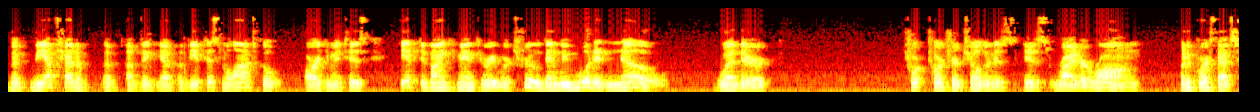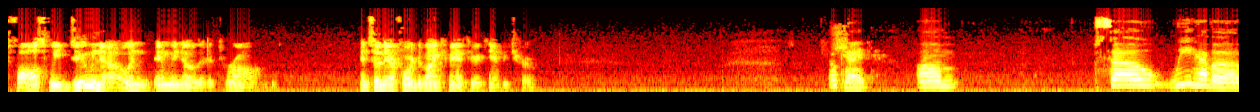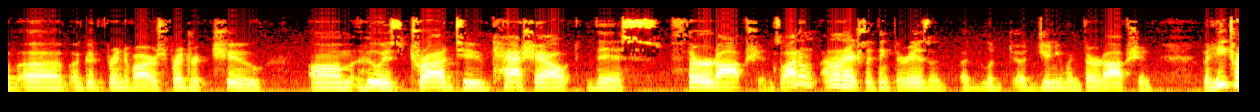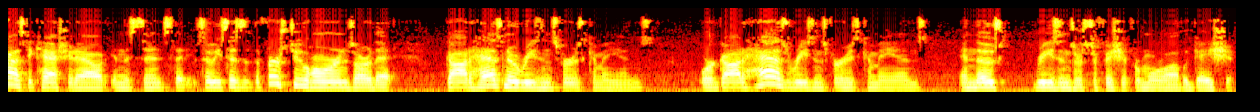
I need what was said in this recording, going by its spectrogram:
the, the upshot of, of, of, the of the epistemological argument is if divine command theory were true, then we wouldn't know whether tor- torture of children is is right or wrong. But of course, that's false. We do know, and, and we know that it's wrong. And so, therefore, divine command theory can't be true. Okay. Um, so we have a, a, a good friend of ours, Frederick Chu, um, who has tried to cash out this third option. So I don't, I don't actually think there is a, a, a genuine third option, but he tries to cash it out in the sense that, so he says that the first two horns are that God has no reasons for his commands, or God has reasons for his commands, and those reasons are sufficient for moral obligation.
